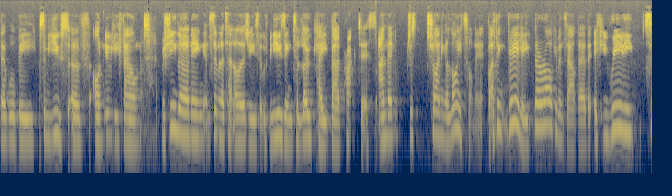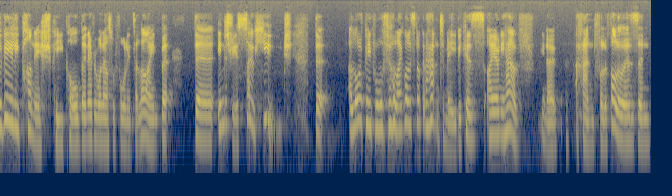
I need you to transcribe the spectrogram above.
there will be some use of our newly found machine learning and similar technologies that we've been using to locate bad practice and then just shining a light on it. But I think really there are arguments out there that if you really severely punish people, then everyone else will fall into line. But the industry is so huge that a lot of people will feel like, well, it's not going to happen to me because I only have, you know, a handful of followers and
